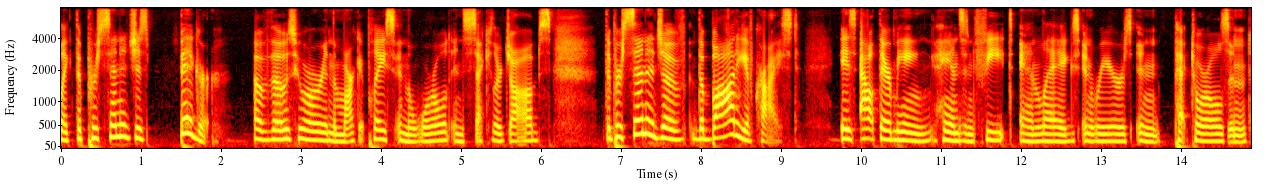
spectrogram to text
Like the percentage is bigger of those who are in the marketplace, in the world, in secular jobs. The percentage of the body of Christ is out there being hands and feet and legs and rears and pectorals and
